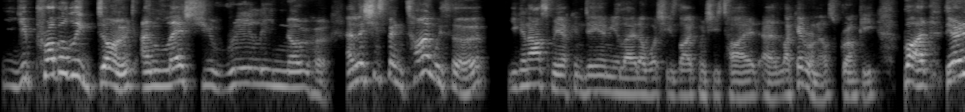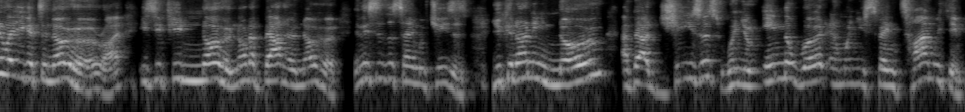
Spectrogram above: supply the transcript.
You probably don't unless you really know her. Unless you spend time with her, you can ask me. I can DM you later what she's like when she's tired, uh, like everyone else, grumpy. But the only way you get to know her, right, is if you know her, not about her, know her. And this is the same with Jesus. You can only know about Jesus when you're in the Word and when you spend time with Him.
